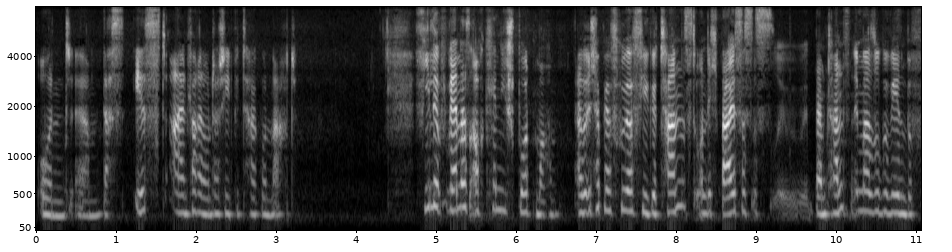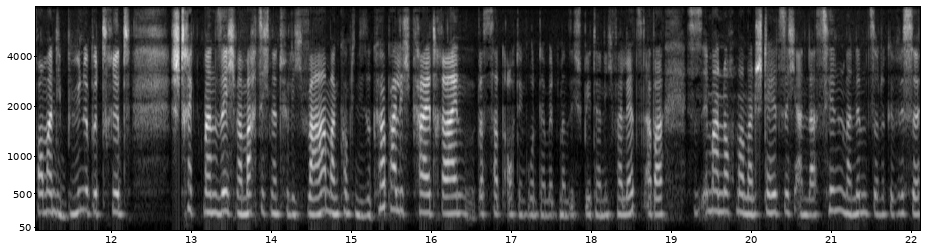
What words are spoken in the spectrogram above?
Und ähm, das ist einfach ein Unterschied wie Tag und Nacht. Viele werden das auch kennen, die Sport machen. Also ich habe ja früher viel getanzt und ich weiß, es ist äh, beim Tanzen immer so gewesen, bevor man die Bühne betritt, streckt man sich, man macht sich natürlich warm, man kommt in diese Körperlichkeit rein. Das hat auch den Grund, damit man sich später nicht verletzt. Aber es ist immer noch mal, man stellt sich anders hin, man nimmt so eine gewisse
